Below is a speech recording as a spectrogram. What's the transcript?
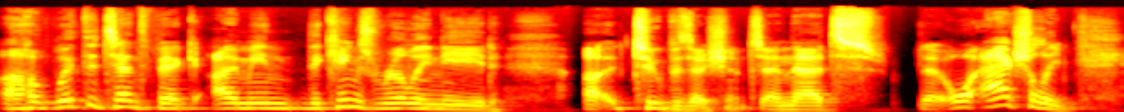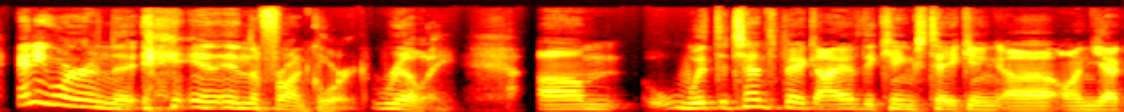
Uh, with the tenth pick, I mean the Kings really need uh, two positions, and that's well, actually anywhere in the in, in the front court, really. Um, with the tenth pick, I have the Kings taking uh, Onyeka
